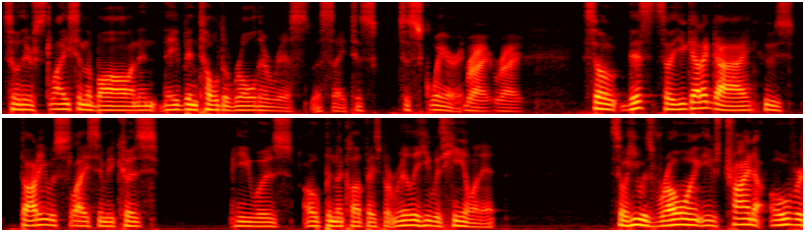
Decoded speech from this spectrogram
So they're slicing the ball and then they've been told to roll their wrists, let's say, to to square it. Right, right. So this, so you got a guy who's thought he was slicing because he was open the club face, but really he was healing it. So he was rolling, he was trying to over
